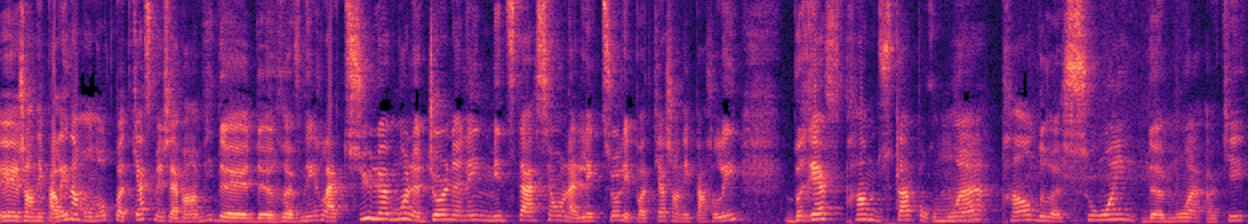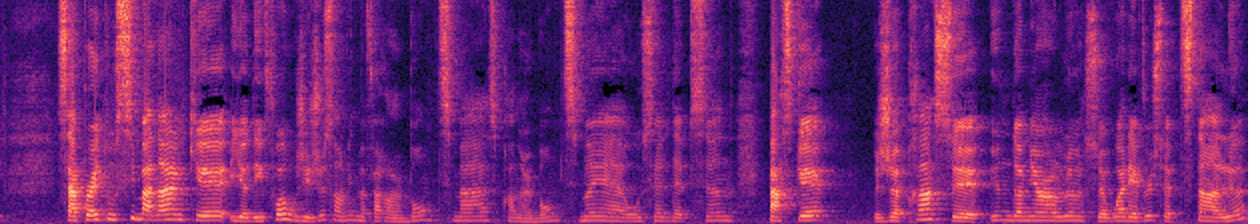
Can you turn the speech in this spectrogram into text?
Euh, J'en ai parlé dans mon autre podcast, mais j'avais envie de, de revenir là-dessus. Là. Moi, le journaling, méditation, la lecture, les podcasts, j'en ai parlé. Bref, prendre du temps pour moi, prendre soin de moi, OK? Ça peut être aussi banal qu'il y a des fois où j'ai juste envie de me faire un bon petit masque, prendre un bon petit bain au sel d'Epsom, parce que je prends ce une demi-heure-là, ce whatever, ce petit temps-là,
